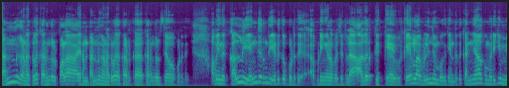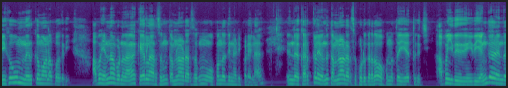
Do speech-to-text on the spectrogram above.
டன்னு கணக்கில் கருங்கல் பல ஆயிரம் டன்னு கணக்கில் க கருங்கல் தேவைப்படுது. அப்போ இந்த கல் எங்கேருந்து எடுக்கப்படுது அப்படிங்கிற பட்சத்தில் அதற்கு கே கேரளா விளிஞ்சம் பகுதின்றது கன்னியாகுமரிக்கு மிகவும் நெருக்கமான பகுதி. அப்போ என்ன பண்ணுறாங்க கேரளா அரசுக்கும் தமிழ்நாடு அரசுக்கும் ஒப்பந்தத்தின் அடிப்படையில் இந்த கற்களை வந்து தமிழ்நாடு அரசு கொடுக்குறதா ஒப்பந்தத்தை ஏற்றுக்குச்சு அப்போ இது இது எங்கே இந்த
